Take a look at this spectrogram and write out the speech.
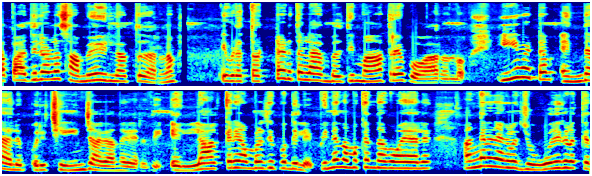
അപ്പൊ അതിനുള്ള സമയം ഇല്ലാത്തത് കാരണം ഇവിടെ തൊട്ടടുത്തുള്ള അമ്പലത്തിൽ മാത്രമേ പോകാറുള്ളൂ ഈ വട്ടം എന്തായാലും ഒരു ചേഞ്ച് ആകാന്ന് കരുതി. എല്ലാ ആൾക്കാരെയും അമ്പലത്തിൽ പോകുന്നില്ലേ പിന്നെ നമുക്ക് എന്താ പോയാൽ അങ്ങനെ ഞങ്ങൾ ജോലികളൊക്കെ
